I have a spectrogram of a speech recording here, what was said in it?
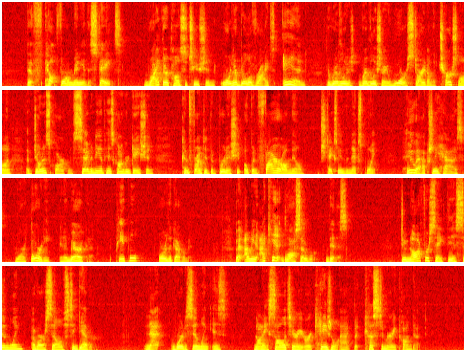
that f- helped form many of the states write their Constitution or their Bill of Rights, and the Revolutionary War started on the church lawn of Jonas Clark when 70 of his congregation confronted the British who opened fire on them, which takes me to the next point. Who actually has more authority in America, the people or the government? But I mean, I can't gloss over this. Do not forsake the assembling of ourselves together. And that word assembling is not a solitary or occasional act, but customary conduct.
